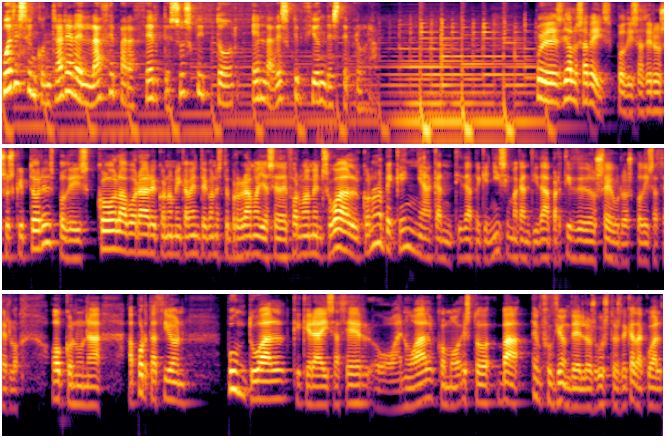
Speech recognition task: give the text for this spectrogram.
Puedes encontrar el enlace para hacerte suscriptor en la descripción de este programa. Pues ya lo sabéis, podéis haceros suscriptores, podéis colaborar económicamente con este programa, ya sea de forma mensual, con una pequeña cantidad, pequeñísima cantidad, a partir de 2 euros podéis hacerlo, o con una aportación puntual que queráis hacer o anual, como esto va en función de los gustos de cada cual.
